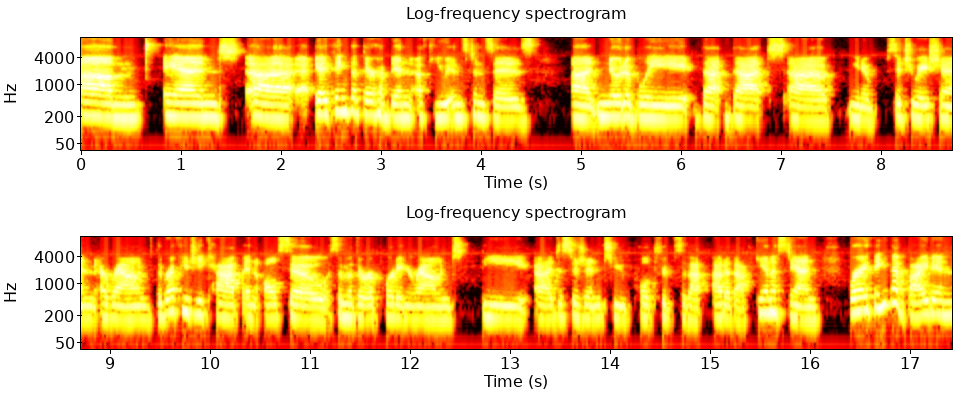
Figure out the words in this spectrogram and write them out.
Um, and uh, I think that there have been a few instances, uh, notably that that uh, you know situation around the refugee cap, and also some of the reporting around the uh, decision to pull troops out of Afghanistan, where I think that Biden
